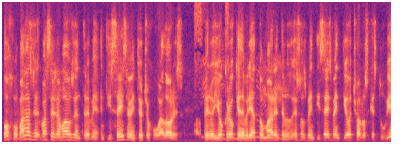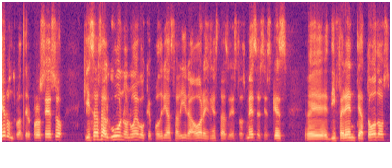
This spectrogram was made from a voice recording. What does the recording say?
Ojo, van a ser, va a ser llamados entre 26 y 28 jugadores, pero yo creo que debería tomar entre los- esos 26, 28 a los que estuvieron durante el proceso, quizás alguno nuevo que podría salir ahora en estas, estos meses, si es que es eh, diferente a todos,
